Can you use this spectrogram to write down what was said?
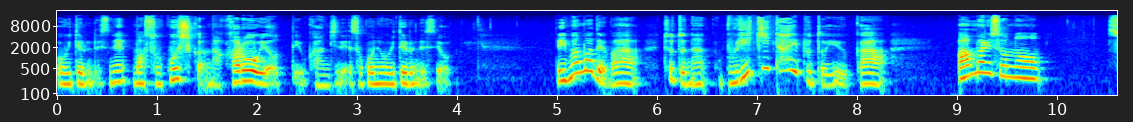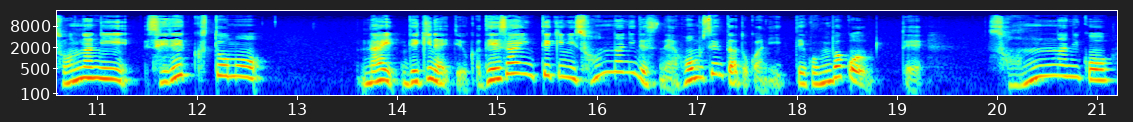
置いてるんですね。まあそこしかなかろうよっていう感じでそこに置いてるんですよ。で今まではちょっとなブリキタイプというかあんまりそのそんなにセレクトもないできないっていうかデザイン的にそんなにですねホームセンターとかに行ってゴミ箱ってそんなにこう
